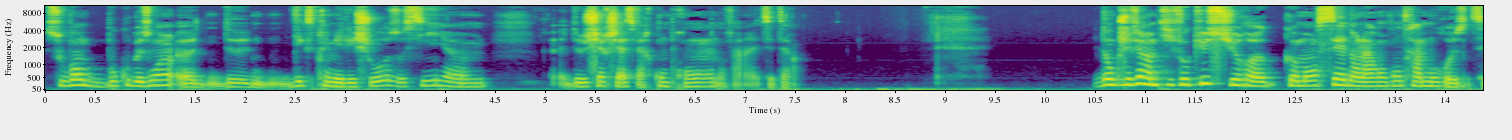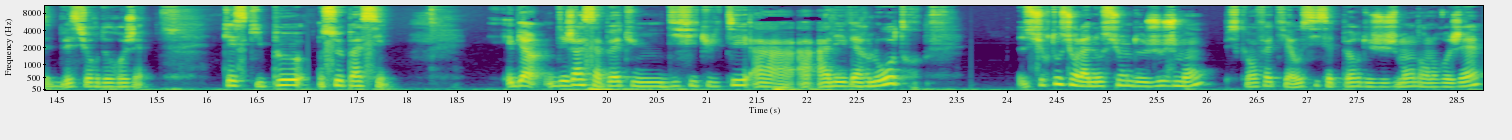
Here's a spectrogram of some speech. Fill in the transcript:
souvent beaucoup besoin euh, de d'exprimer les choses aussi, euh, de chercher à se faire comprendre, enfin, etc. Donc je vais faire un petit focus sur euh, comment c'est dans la rencontre amoureuse, cette blessure de rejet. Qu'est-ce qui peut se passer? Eh bien déjà ça peut être une difficulté à, aller vers l'autre, surtout sur la notion de jugement, puisqu'en fait il y a aussi cette peur du jugement dans le rejet.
